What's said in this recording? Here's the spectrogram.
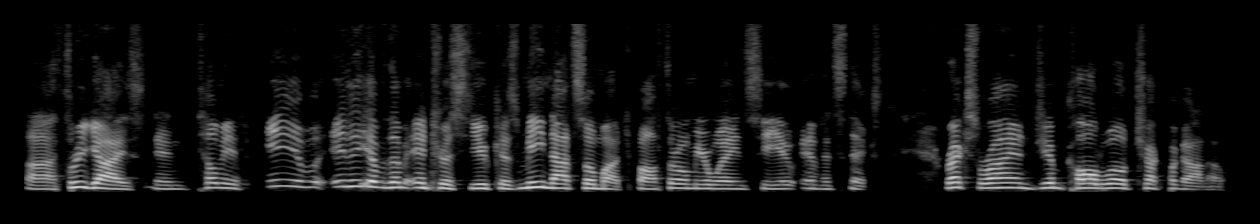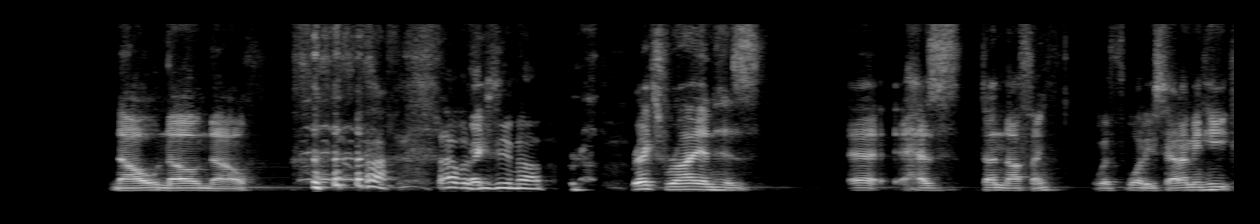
Uh, three guys, and tell me if any of any of them interest you. Because me, not so much. But I'll throw them your way and see if it sticks. Rex Ryan, Jim Caldwell, Chuck Pagano. No, no, no. that was Rex- easy enough. Rex Ryan has uh, has done nothing with what he's had. I mean, he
